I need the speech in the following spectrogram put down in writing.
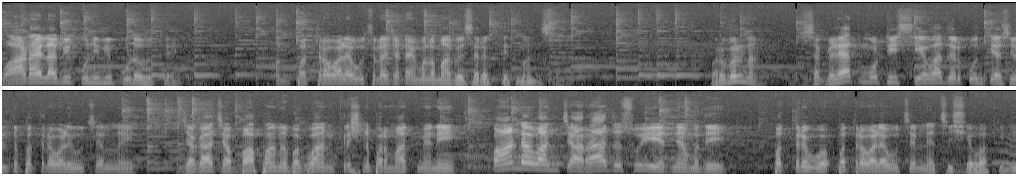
वाढायला बी कुणी बी पुढं होतंय. पण पत्रवाळ्या उचलायच्या टायमाला मागे सरकतेत माणसं. बरोबर ना? सगळ्यात मोठी सेवा जर कोणती असेल तर पत्रवाळी उचलणे. जगाच्या बापानं भगवान कृष्ण परमात्म्याने पांडवांच्या राजसूय यज्ञामध्ये पत्र पत्रवाळ्या उचलण्याची सेवा केली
